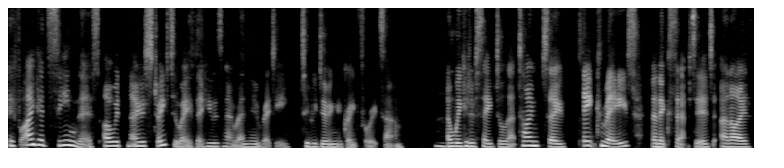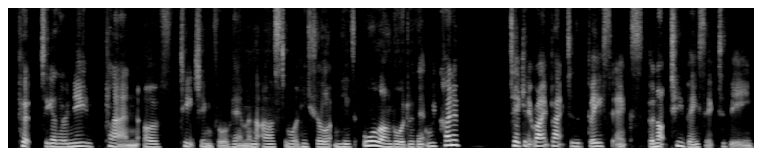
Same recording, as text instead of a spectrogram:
if I had seen this, I would know straight away that he was nowhere near ready to be doing a grade four exam. Mm. And we could have saved all that time. So think made and accepted. And I put together a new plan of teaching for him and asked him what he thought. And he's all on board with it. We've kind of taken it right back to the basics, but not too basic to be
